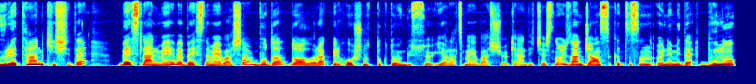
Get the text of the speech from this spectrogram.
Üreten kişi de beslenmeye ve beslemeye başlar. Bu da doğal olarak bir hoşnutluk döngüsü yaratmaya başlıyor kendi içerisinde. O yüzden can sıkıntısının önemi de bunu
